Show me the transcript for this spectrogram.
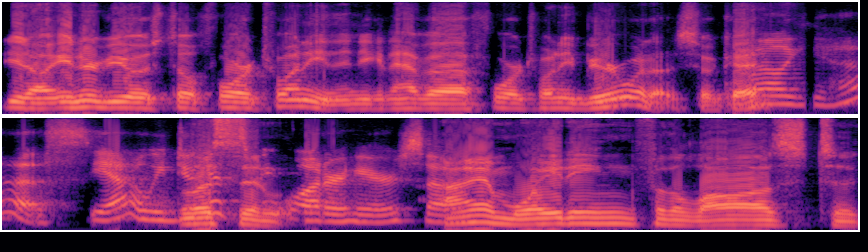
you know, interview us till 420, then you can have a 420 beer with us. Okay. Well, yes, yeah, we do Listen, get water here. So I am waiting for the laws to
